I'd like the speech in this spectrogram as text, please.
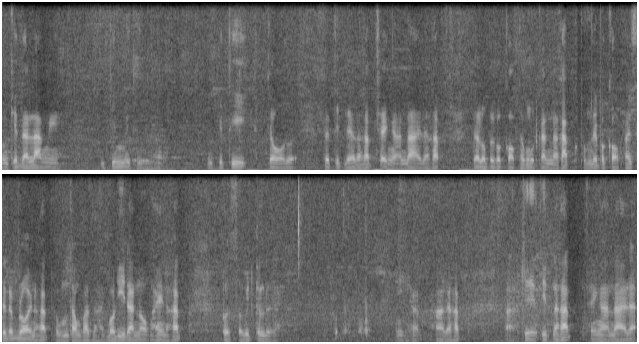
สังเกตด้านล่างนี่จิ้มไม่ถึงนะครับมีปิดที่จอด้วย แต่ติดแล้วนะครับใช้งานได้แล้วครับเดี๋ยวเราไปประกอบทั้งหมดกันนะครับ ผมได้ประกอบให้เสร็จเรียบร้อยนะครับเดี๋ยวผมทำความสะอาด body ด้านนอกให้นะครับ เปิดสวิตช์กันเลยนี่ครับมาแล้วครับโอเคติดนะครับ ใช้งานได้แล้ว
